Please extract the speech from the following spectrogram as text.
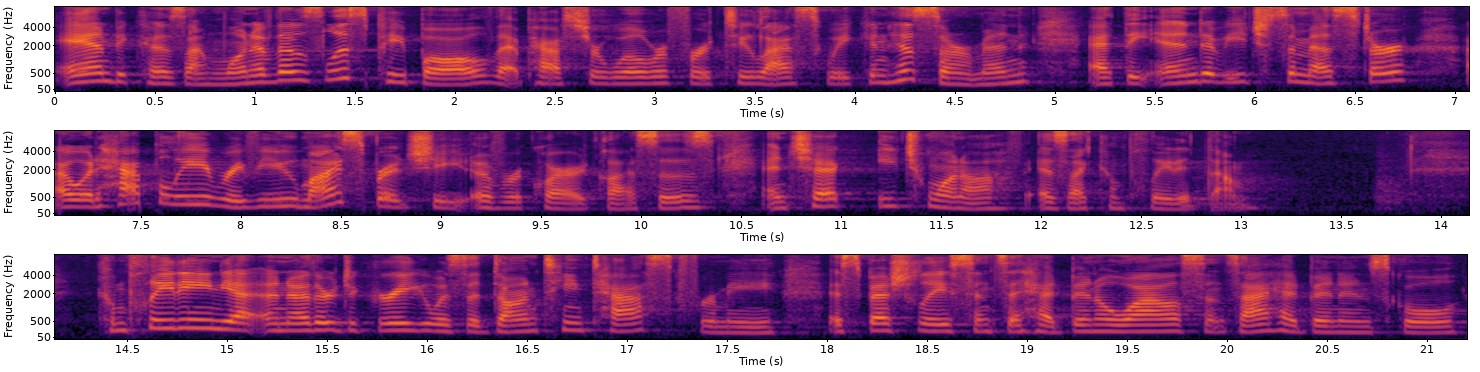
And because I'm one of those list people that Pastor Will referred to last week in his sermon, at the end of each semester, I would happily review my spreadsheet of required classes and check each one off as I completed them. Completing yet another degree was a daunting task for me, especially since it had been a while since I had been in school.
